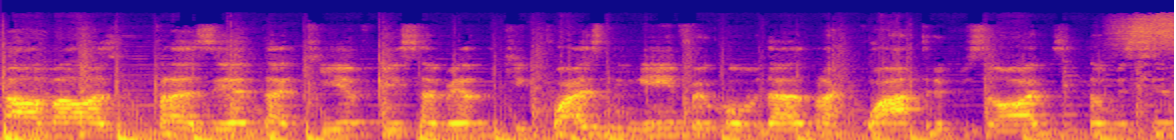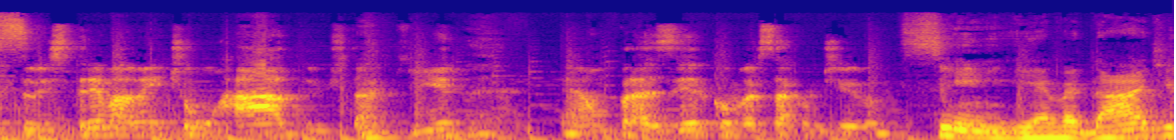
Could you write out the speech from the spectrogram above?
Fala, Balas, prazer estar aqui. Eu fiquei sabendo que quase ninguém foi convidado para quatro episódios, então me sinto extremamente honrado de estar aqui. É um prazer conversar contigo. Sim, e é verdade,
